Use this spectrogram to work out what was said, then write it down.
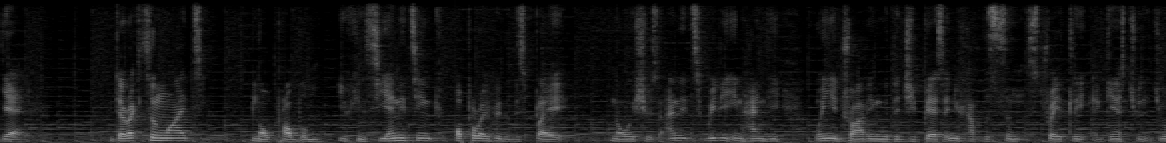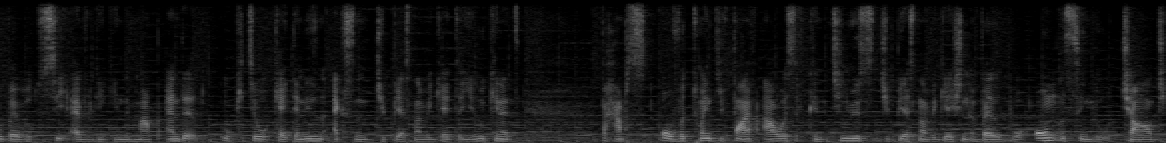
yeah direct sunlight no problem. You can see anything operate with the display no issues. And it's really in handy when you're driving with the GPS and you have the sun straightly against you that you'll be able to see everything in the map. And the Oukitel K10 is an excellent GPS navigator. You're looking at perhaps over 25 hours of continuous GPS navigation available on a single charge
